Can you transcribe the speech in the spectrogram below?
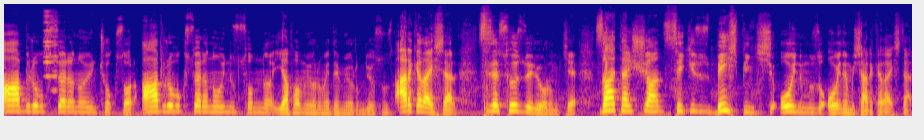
Abi Robux veren oyun çok zor. Abi Robux veren oyunun sonunu yapamıyorum edemiyorum diyorsunuz. Arkadaşlar size söz veriyorum ki zaten şu an 805 bin kişi oyunumuzu oynamış arkadaşlar.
